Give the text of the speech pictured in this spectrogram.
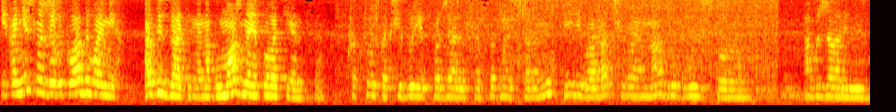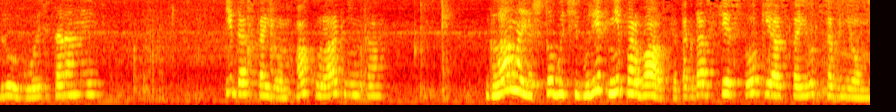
И, конечно же, выкладываем их обязательно на бумажное полотенце. Как только чебурек поджарился с одной стороны, переворачиваем на другую сторону. Обжарили с другой стороны. И достаем аккуратненько Главное, чтобы чебурек не порвался, тогда все соки остаются в нем.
